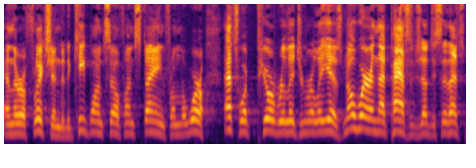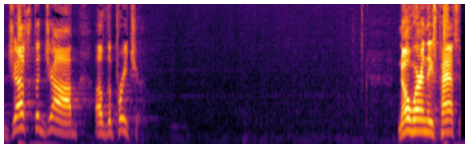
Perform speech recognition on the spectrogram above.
and their affliction, and to keep oneself unstained from the world. That's what pure religion really is. Nowhere in that passage does he say that's just the job of the preacher. Nowhere in these passages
